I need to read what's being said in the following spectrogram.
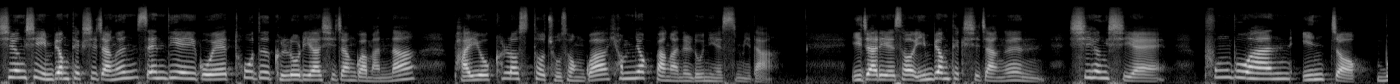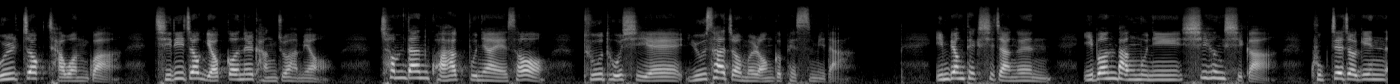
시흥시 임병택 시장은 샌디에이고의 토드 글로리아 시장과 만나 바이오 클러스터 조성과 협력 방안을 논의했습니다. 이 자리에서 임병택 시장은 시흥시의 풍부한 인적, 물적 자원과 지리적 여건을 강조하며 첨단 과학 분야에서 두 도시의 유사점을 언급했습니다. 임병택 시장은 이번 방문이 시흥시가 국제적인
